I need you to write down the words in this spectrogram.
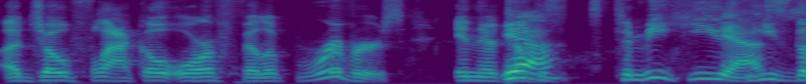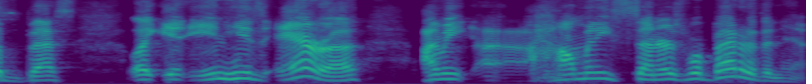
a Joe Flacco or a Philip Rivers in there. Yeah. To me, he's Yes. he's the best. Like in, in his era, I mean, uh, how many centers were better than him?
